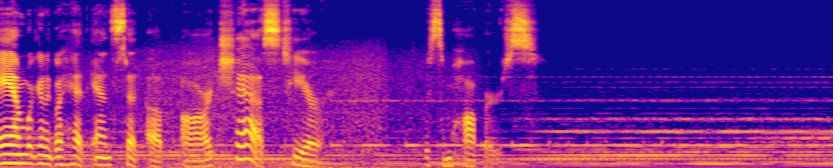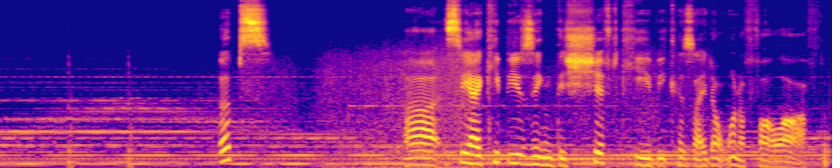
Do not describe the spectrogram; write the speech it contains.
And we're to go ahead and set up our chest here with some hoppers. Oops. Uh, see, I keep using the shift key because I don't want to fall off.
